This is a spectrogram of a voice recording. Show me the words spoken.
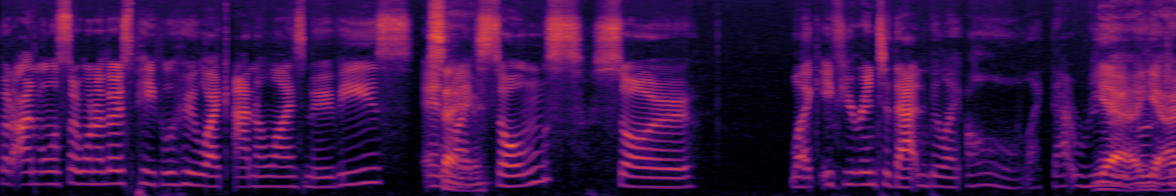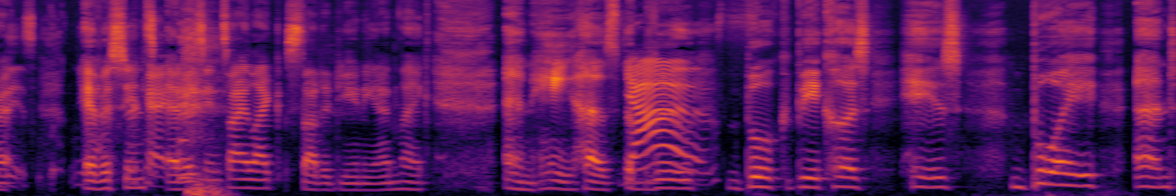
But I'm also one of those people who like analyze movies and Same. like songs. So, like, if you're into that and be like, oh, like that really Yeah, yeah, this. ever since okay. ever since I like started uni, I'm like, and he has the Yes. blue book because his boy and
